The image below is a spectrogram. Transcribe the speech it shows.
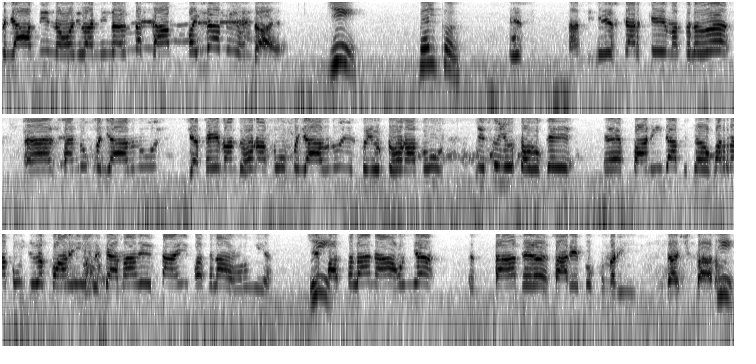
ਪੰਜਾਬ ਦੀ ਨੌਜਵਾਨੀ ਨਾਲ ਧੱਕਾ ਪਹਿਲਾਂ ਹੀ ਹੁੰਦਾ ਹੈ। ਜੀ ਬਿਲਕੁਲ। ਇਸ ਹਾਂਜੀ ਇਸ ਕਰਕੇ ਮਤਲਬ ਸਾਨੂੰ ਪੰਜਾਬ ਨੂੰ ਜਥੇਬੰਦ ਹੋਣਾ ਪਊ ਪੰਜਾਬ ਨੂੰ ਇਕਜੁੱਟ ਹੋਣਾ ਪਊ ਇਕਜੁੱਟ ਹੋ ਕੇ ਪਾਣੀ ਦਾ ਬਚਾਅ ਕਰਨਾ ਪਊ। ਜਦੋਂ ਪਾਣੀ ਬਚਾਵਾਂਗੇ ਤਾਂ ਹੀ ਫਸਲਾਂ ਹੋਣਗੀਆਂ। ਜੇ। ਫਸਲਾਂ ਨਾ ਹੋਈਆਂ ਤਾਂ ਫਿਰ ਸਾਰੇ ਭੁੱਖ ਮਰੀ ਦਾ ਸ਼ਿਕਾਰ ਜੀ ਅ,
